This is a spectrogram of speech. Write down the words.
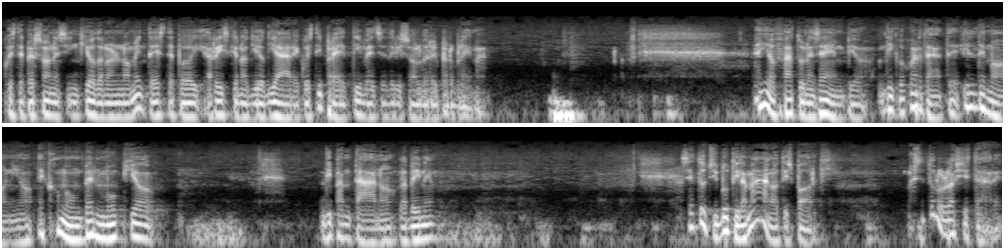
queste persone si inchiodano il nome in testa e poi rischiano di odiare questi preti invece di risolvere il problema. E io ho fatto un esempio, dico guardate, il demonio è come un bel mucchio di pantano, va bene? Se tu ci butti la mano ti sporchi, ma se tu lo lasci stare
